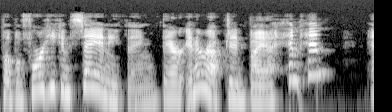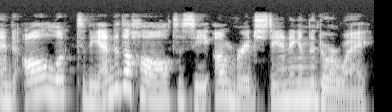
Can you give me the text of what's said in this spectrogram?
but before he can say anything, they are interrupted by a him him and all look to the end of the hall to see Umbridge standing in the doorway.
